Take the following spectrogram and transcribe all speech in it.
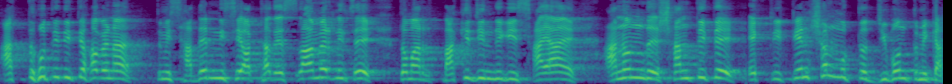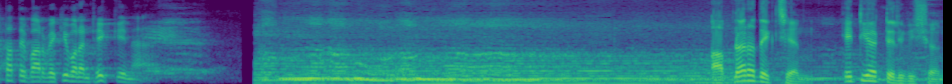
আত্মহুতি দিতে হবে না। তুমি ছাদের নিচে, অর্থাৎ ইসলামের নিচে, তোমার বাকি জিন্দিগি ছায়ায়, আনন্দে, শান্তিতে, একটি টেনশন মুক্ত জীবন তুমি কাটাতে পারবে। কি বলেন, ঠিক কিনা আপনারা দেখছেন এটিআর টেলিভিশন।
